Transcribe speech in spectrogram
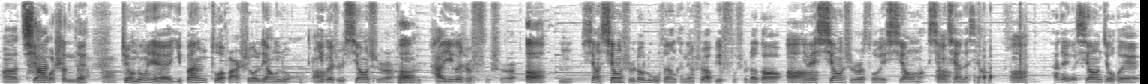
啊，浅它或深的对啊。这种东西一般做法是有两种，啊一个是相石，啊还有一个是腐蚀。啊。嗯，像相石的路分肯定是要比腐蚀的高啊因为相石所谓镶嘛，镶嵌的镶，啊。它这个镶就会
